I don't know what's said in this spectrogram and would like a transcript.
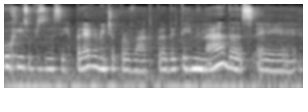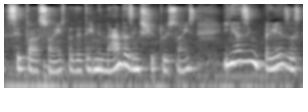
Porque isso precisa ser previamente aprovado para determinadas é, situações, para determinadas instituições, e as empresas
